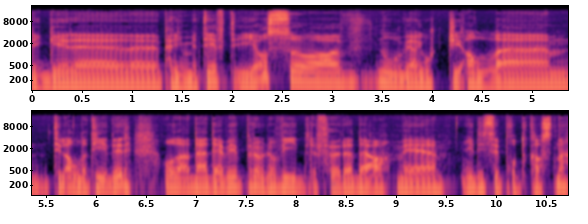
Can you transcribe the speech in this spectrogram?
ligger eh, primitivt i oss. og noe vi har gjort alle, til alle tider. Og det er det vi prøver å videreføre det, med, i disse podkastene.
